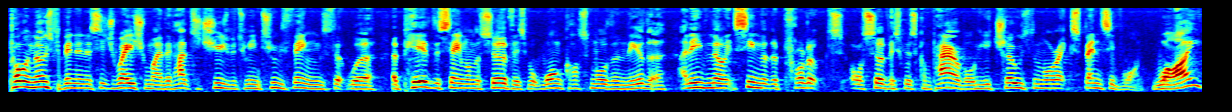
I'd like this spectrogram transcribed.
probably most have been in a situation where they've had to choose between two things that were appeared the same on the surface, but one cost more than the other. And even though it seemed that the product or service was comparable, you chose the more expensive one. Why?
